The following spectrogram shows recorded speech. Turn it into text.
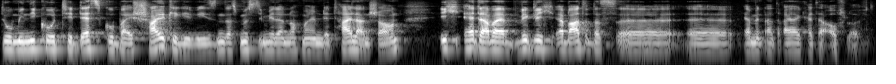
Domenico Tedesco bei Schalke gewesen. Das müsste ich mir dann nochmal im Detail anschauen. Ich hätte aber wirklich erwartet, dass äh, äh, er mit einer Dreierkette aufläuft.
